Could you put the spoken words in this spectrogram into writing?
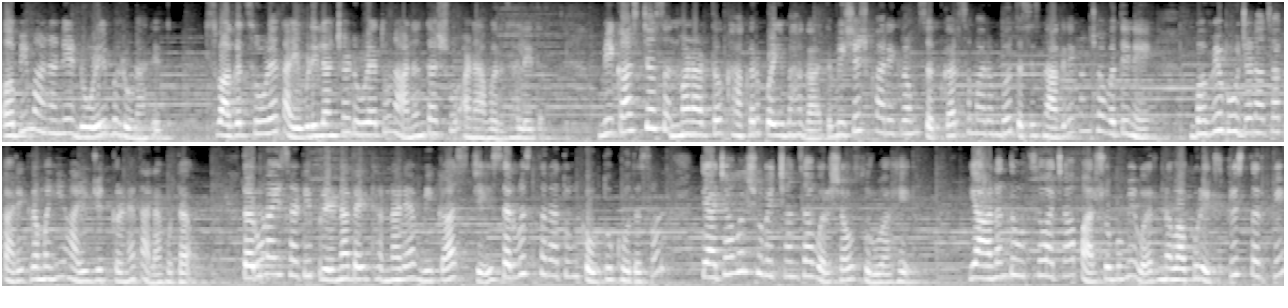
अभिमानाने डोळे भरून आलेत. स्वागत सोहळ्यात आईवडिलांच्या डोळ्यातून आनंदाश्रू अनावर झालेत. विकासच्या सन्मानार्थ खाकरपळी भागात विशेष कार्यक्रम सत्कार समारंभ तसेच नागरिकांच्या वतीने भव्य भोजनाचा कार्यक्रमही आयोजित करण्यात आला होता. तरुणाईसाठी प्रेरणादायी ठरणाऱ्या विकासचे सर्व स्तरातून कौतुक होत असून त्याच्यावर शुभेच्छांचा वर्षाव सुरू आहे. या आनंद उत्सवाच्या पार्श्वभूमीवर नवापूर एक्सप्रेसतर्फे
